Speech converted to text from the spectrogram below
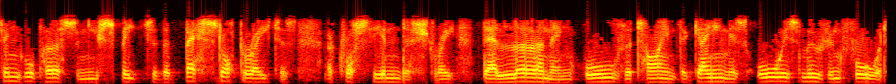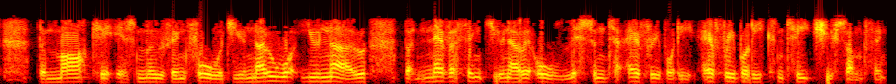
single person you speak to the best operators across the industry they're learning all the time. The game is always moving forward. The market is moving forward. You know what you know but never think you know it all. Listen to everybody. Everybody can teach you something.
